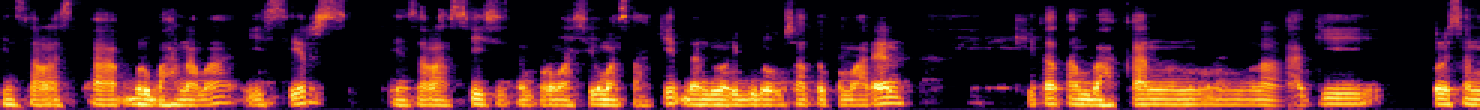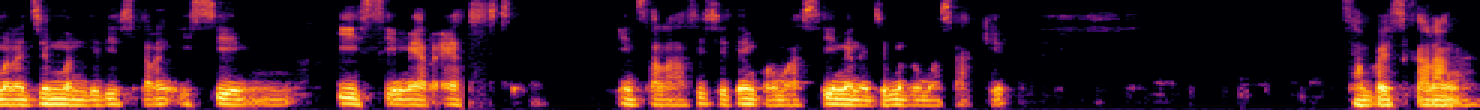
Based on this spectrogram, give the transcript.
instalasi uh, berubah nama ISIRS, instalasi sistem informasi rumah sakit dan 2021 kemarin kita tambahkan lagi tulisan manajemen. Jadi sekarang ISIM ISIMRS, instalasi sistem informasi manajemen rumah sakit. Sampai sekarang.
